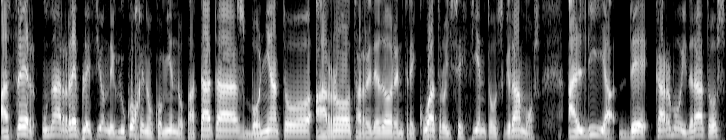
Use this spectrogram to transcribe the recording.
hacer una repleción de glucógeno comiendo patatas, boñato, arroz, alrededor entre 4 y 600 gramos al día de carbohidratos,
